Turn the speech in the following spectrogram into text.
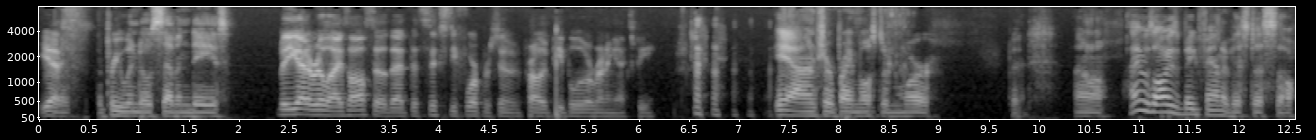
Yes. the pre-Windows 7 days. But you got to realize also that the 64% are probably people who are running XP. Yeah, I'm sure probably most of them were. But I don't know. I was always a big fan of Vista, so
